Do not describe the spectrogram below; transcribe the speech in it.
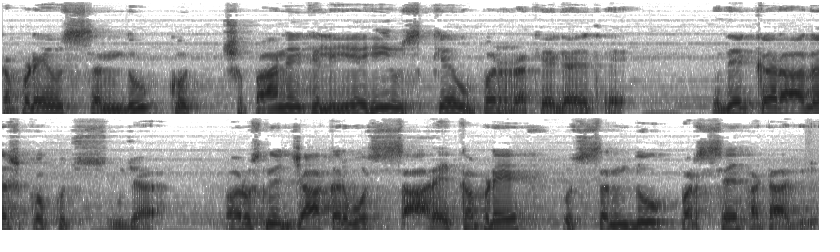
कपड़े उस संदूक को छुपाने के लिए ही उसके ऊपर रखे गए थे। वो देखकर आदर्श को कुछ सूझा और उसने जाकर वो सारे कपड़े उस संदूक पर से हटा दिए।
